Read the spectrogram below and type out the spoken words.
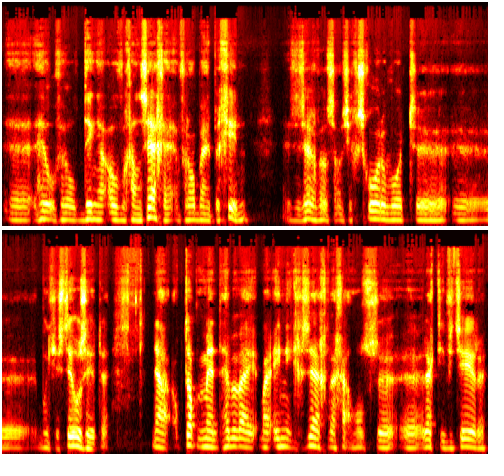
uh, heel veel dingen over gaan zeggen. En vooral bij het begin. Ze zeggen wel eens, als je geschoren wordt, moet je stilzitten. Nou, op dat moment hebben wij maar één ding gezegd. We gaan ons rectificeren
